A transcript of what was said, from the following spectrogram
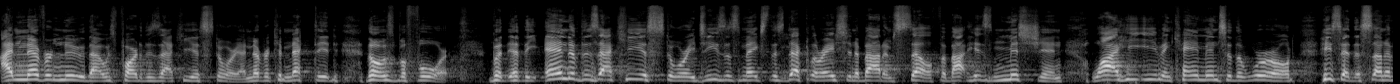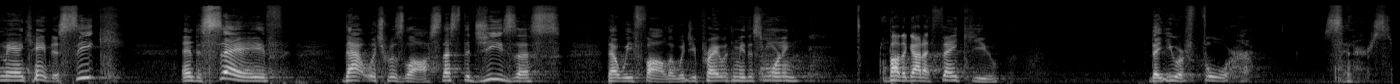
I never knew that was part of the Zacchaeus story. I never connected those before. But at the end of the Zacchaeus story, Jesus makes this declaration about himself, about his mission, why he even came into the world. He said, The Son of Man came to seek and to save that which was lost. That's the Jesus that we follow. Would you pray with me this morning? Father God, I thank you that you are for sinners.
